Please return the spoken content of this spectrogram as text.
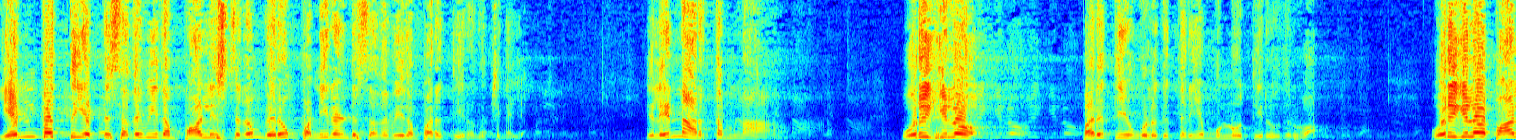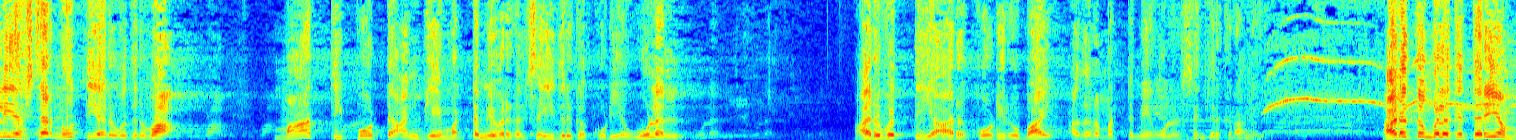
எண்பத்தி எட்டு சதவீதம் பாலிஸ்டரும் வெறும் பன்னிரெண்டு சதவீதம் பருத்தி இருந்துச்சுங்க இதுல என்ன அர்த்தம்னா ஒரு கிலோ பருத்தி உங்களுக்கு தெரியும் முன்னூத்தி இருபது ரூபா. ஒரு கிலோ பாலியஸ்டர் நூத்தி அறுபது ரூபா. மாத்தி போட்டு அங்கே மட்டும் இவர்கள் செய்திருக்கக்கூடிய ஊழல் அறுபத்தி ஆறு கோடி ரூபாய் அதுல மட்டுமே ஊழல் செஞ்சிருக்கிறாங்க. அடுத்து உங்களுக்கு தெரியும்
